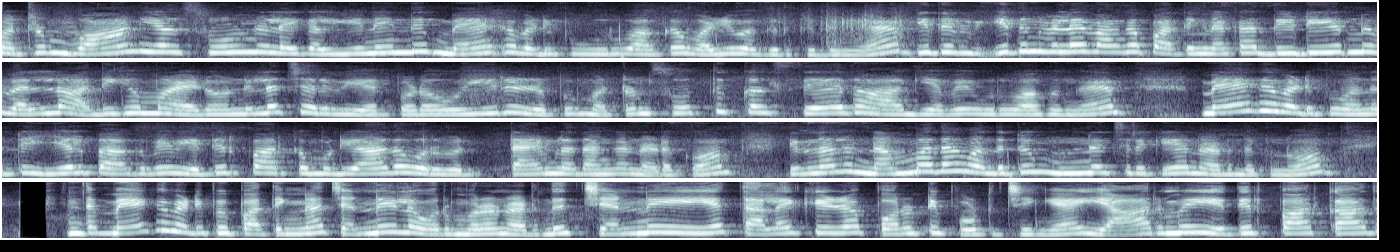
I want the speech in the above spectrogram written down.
மற்றும் வானியல் சூழ்நிலைகள் இணைந்து மேக வெடிப்பு உருவாக்க வழிவகுக்குதுங்க. இது இதன் விளைவாக பார்த்தீங்கன்னாக்கா திடீர்னு வெள்ளம் அதிகமாயிடும் நிலச்சரிவு ஏற்படும் உயிரிழப்பு மற்றும் சொத்துக்கள் சேதம் ஆகியவை உருவாகுங்க. மேக வெடிப்பு வந்துட்டு இயல்பாகவே எதிர்பார்க்க முடியாத ஒரு டைமில் தாங்க நடக்கும். இருந்தாலும் நம்ம தான் வந்துட்டு முன்னெச்சரிக்கையாக நடந்துக்கணும். இந்த மேக வெடிப்பு பார்த்தீங்கன்னா சென்னையில் ஒரு முறை நடந்து சென்னையே தலைகீழாக புரட்டி போட்டுச்சிங்க. யாருமே எதிர்பார்க்காத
